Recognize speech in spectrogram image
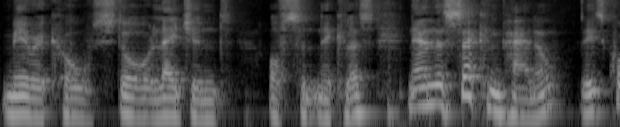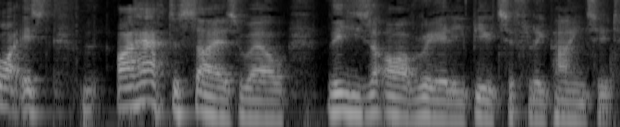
miracle store legend of St Nicholas. Now, in the second panel, it's quite. It's, I have to say as well, these are really beautifully painted.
